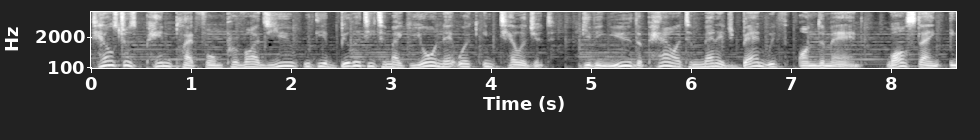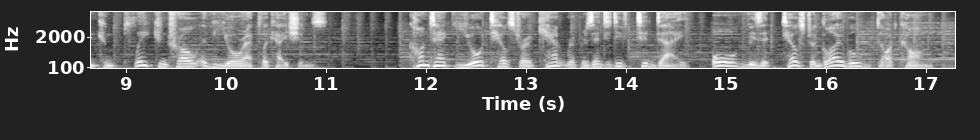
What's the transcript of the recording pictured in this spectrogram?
Telstra's PEN platform provides you with the ability to make your network intelligent, giving you the power to manage bandwidth on demand while staying in complete control of your applications. Contact your Telstra account representative today or visit telstraglobal.com.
